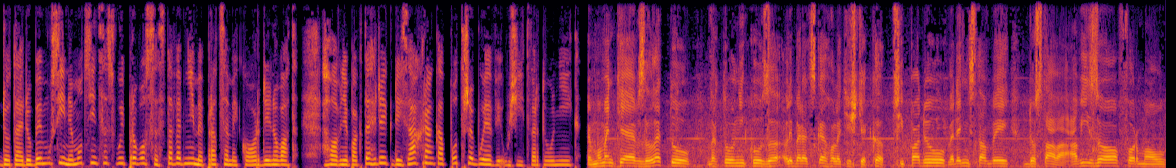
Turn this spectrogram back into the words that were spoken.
Do té doby musí nemocnice svůj provoz se stavebními pracemi koordinovat. Hlavně pak tehdy, když záchranka potřebuje využít vrtulník. V momentě vzletu vrtulníku z libereckého letiště k případu vedení stavby dostává avízo formou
